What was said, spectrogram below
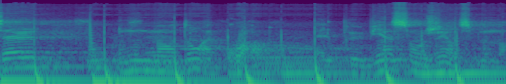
Seule, nous nous demandons à quoi elle peut bien songer en ce moment.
